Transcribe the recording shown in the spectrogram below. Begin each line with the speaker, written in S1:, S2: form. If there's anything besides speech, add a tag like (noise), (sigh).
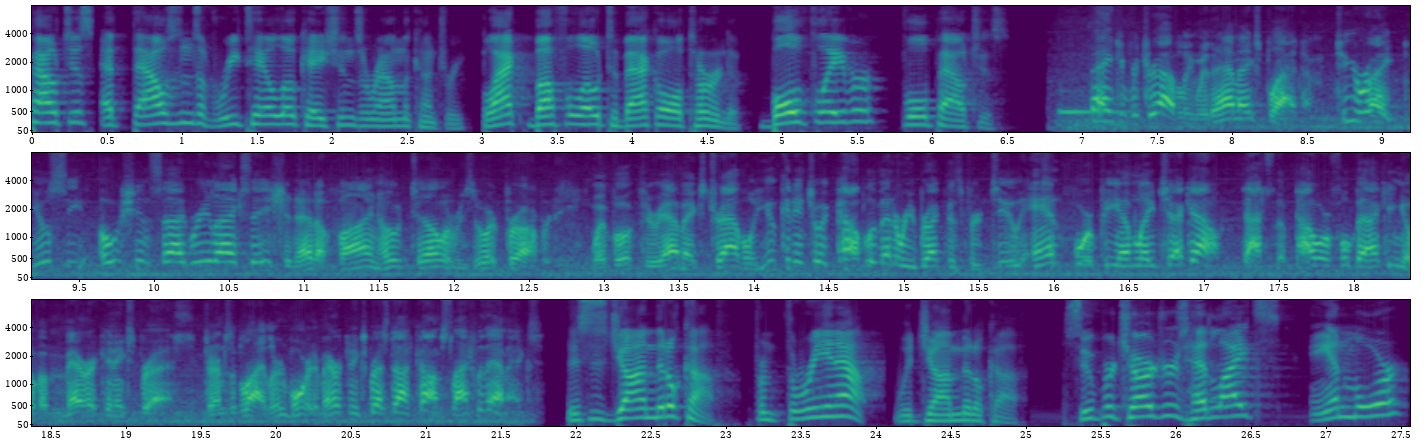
S1: pouches at thousands of retail locations around the country. Black Buffalo Tobacco Alternative. Bold flavor, full pouches.
S2: Thank you for traveling with Amex Platinum. To your right, you'll see oceanside relaxation at a fine hotel and resort property. When booked through Amex Travel, you can enjoy complimentary breakfast for 2 and 4 p.m. late checkout. That's the powerful backing of American Express. Terms apply. Learn more at americanexpress.com slash with Amex.
S1: This is John Middlekauff from Three and Out with John Middlekauff. Superchargers, headlights, and more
